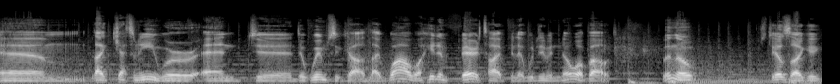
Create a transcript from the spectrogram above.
um, like Chattanooga and uh, the Whimsicott, like wow, a hidden fairy type that we didn't even know about. But no, still psychic,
